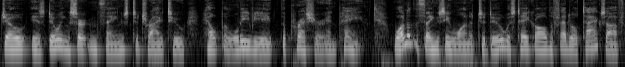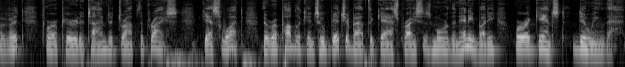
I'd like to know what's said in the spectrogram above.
Joe is doing certain things to try to help alleviate the pressure and pain. One of the things he wanted to do was take all the federal tax off of it for a period of time to drop the price. Guess what? The Republicans who bitch about the gas prices more than anybody were against doing that.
